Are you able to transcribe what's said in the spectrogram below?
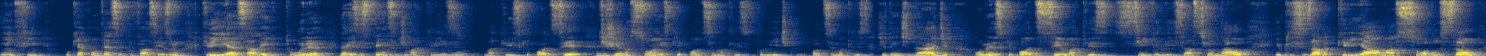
enfim. O que acontece é que o fascismo cria essa leitura da existência de uma crise, uma crise que pode ser de gerações, que pode ser uma crise política, que pode ser uma crise de identidade, ou mesmo que pode ser uma crise civilizacional, e precisava criar uma solução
